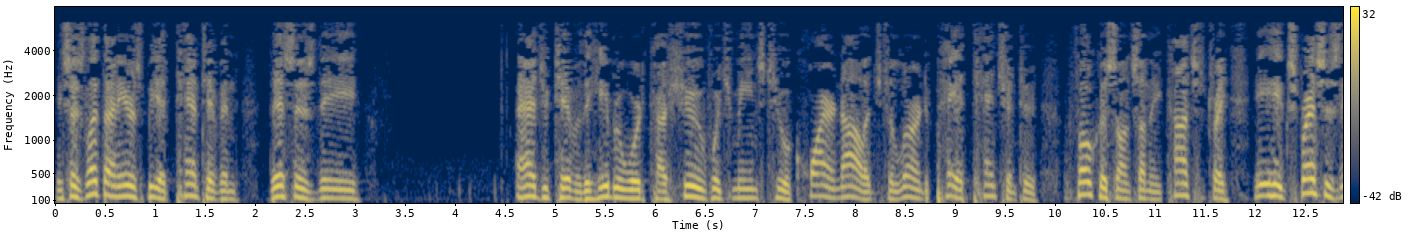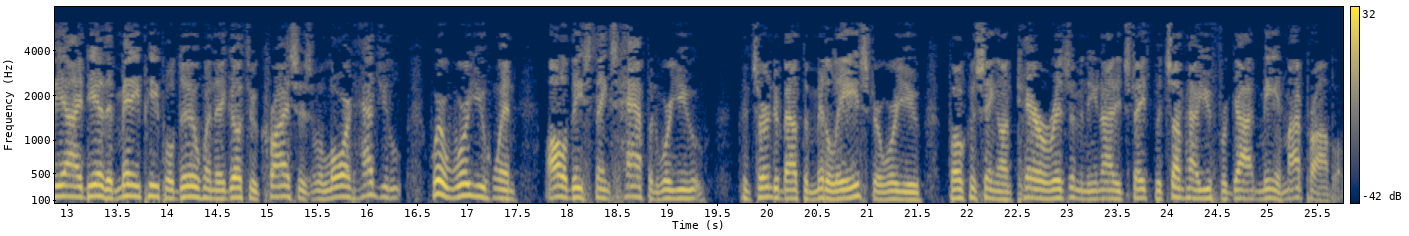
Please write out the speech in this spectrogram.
He says, let thine ears be attentive, and this is the adjective of the Hebrew word kashuv, which means to acquire knowledge, to learn, to pay attention, to focus on something, concentrate. He expresses the idea that many people do when they go through crisis. Well, Lord, how'd you, where were you when all of these things happened? Were you concerned about the Middle East, or were you focusing on terrorism in the United States, but somehow you forgot me and my problem?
